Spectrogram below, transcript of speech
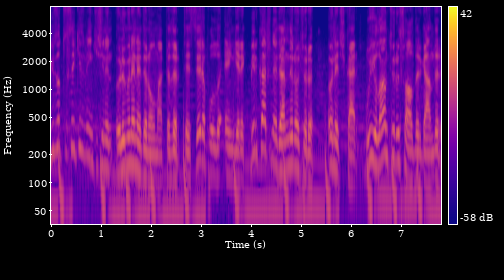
138 bin kişinin ölümüne neden olmaktadır. Testere pullu engerek birkaç nedenden ötürü öne çıkar. Bu yılan türü saldırgandır.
